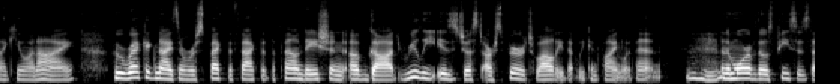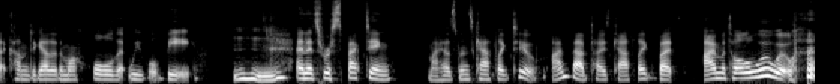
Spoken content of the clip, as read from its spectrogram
like you and I, who recognize and respect the fact that the foundation of God really is just our spirituality that we can find within. Mm-hmm. And the more of those pieces that come together, the more whole that we will be. Mm-hmm. And it's respecting my husband's Catholic too. I'm baptized Catholic, but I'm a total woo woo. you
